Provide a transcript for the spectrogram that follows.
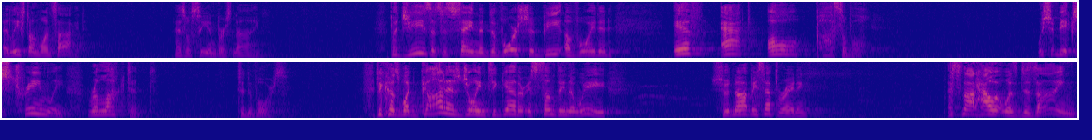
at least on one side, as we'll see in verse 9. But Jesus is saying that divorce should be avoided if at all possible. We should be extremely reluctant to divorce. Because what God has joined together is something that we should not be separating. That's not how it was designed.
